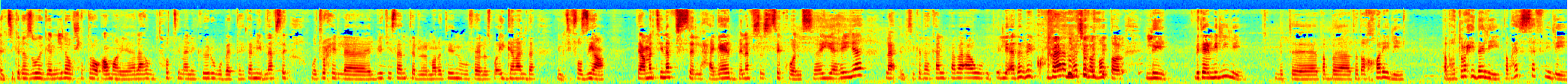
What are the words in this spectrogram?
انت كده زوجه جميلة وشاطرة وقمر يا لهوي بتحطي مانيكير وبتهتمي بنفسك وتروحي ال- ال beauty center مرتين في الأسبوع. إيه الجمال ده؟ انت فظيعة. انت عملتي نفس الحاجات بنفس ال sequence. هي هي. لا انت كده كلبة بقى وبتقلي أدبك وفعلا ماشية بالبطال ليه؟ بتعمليه ليه؟ بت... طب تتأخري ليه؟ طب هتروحي ده ليه؟ طب عايزة تسافري ليه؟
